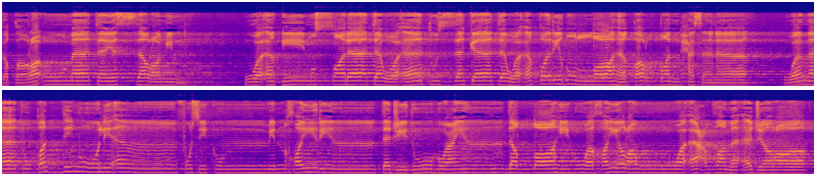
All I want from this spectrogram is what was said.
فاقرؤوا ما تيسر منه وأقيموا الصلاة وآتوا الزكاة وأقرضوا الله قرضا حسنا وما تقدموا لأنفسكم من خير تجدوه عند الله هو خيرا وأعظم أجرا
